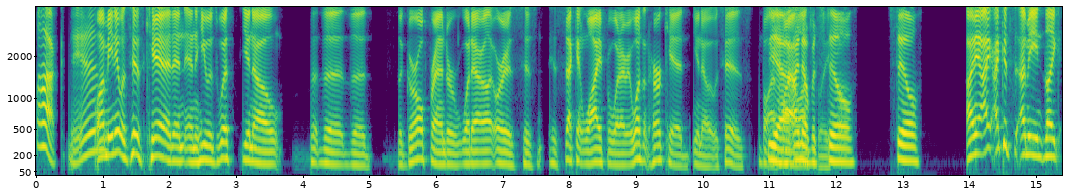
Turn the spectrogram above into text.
fuck, man. Well, I mean, it was his kid, and and he was with you know the the the girlfriend or whatever, or his his his second wife or whatever. It wasn't her kid, you know, it was his. bi- yeah, I know, but still, still, I mean, I I could, I mean, like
